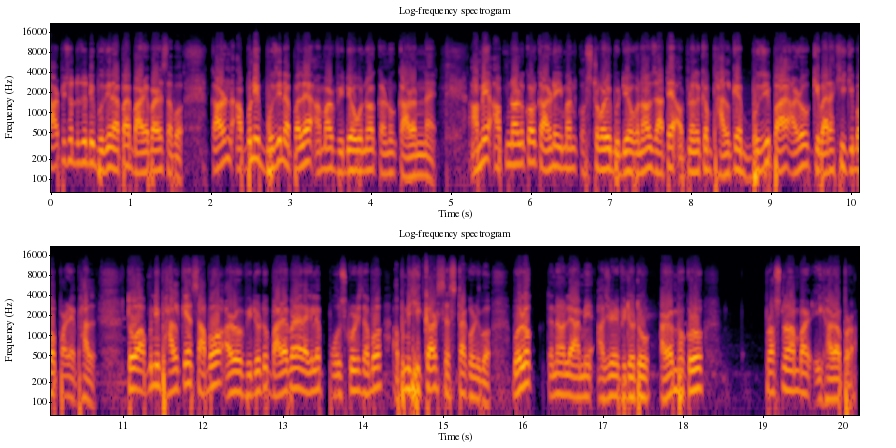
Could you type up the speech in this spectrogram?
তাৰপিছতো যদি বুজি নাপায় বাৰে বাৰে চাব। কাৰণ আপুনি বুজি নাপালে আমাৰ ভিডিঅ' বনোৱাৰ কোনো কাৰণ নাই। আমি আপোনালোকৰ কাৰণে ইমান কষ্ট কৰি ভিডিঅ' বনাওঁ যাতে আপোনালোকে ভালকৈ বুজি পায় আৰু কিবা এটা শিকিব পাৰে ভাল। তো আপুনি ভালকৈ চাব আৰু ভিডিঅ'টো বাৰে বাৰে লাগিলে প'জ কৰি চাব আপুনি শিকাৰ চেষ্টা কৰিব। ব'লক তেনেহ'লে আমি আজিৰ ভিডিঅ'টো আৰম্ভ কৰোঁ। প্ৰশ্ন নম্বৰ এঘাৰৰ পৰা।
